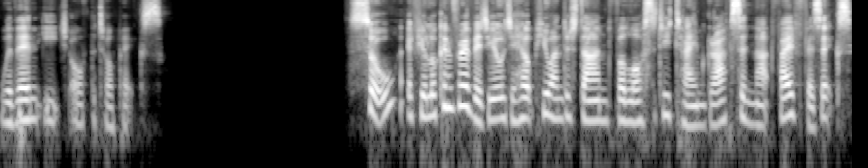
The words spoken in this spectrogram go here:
within each of the topics. So, if you're looking for a video to help you understand velocity time graphs in Nat5 physics,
